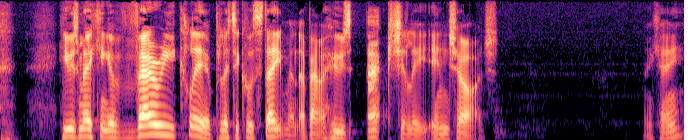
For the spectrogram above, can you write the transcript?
he was making a very clear political statement about who's actually in charge. Okay?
